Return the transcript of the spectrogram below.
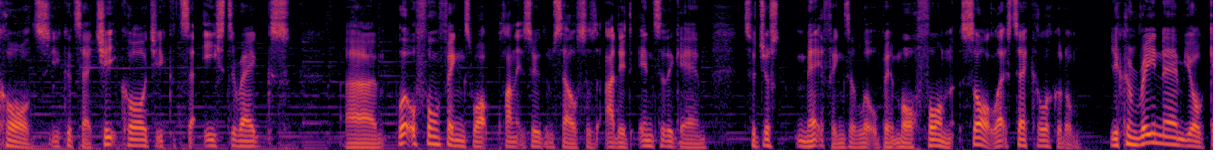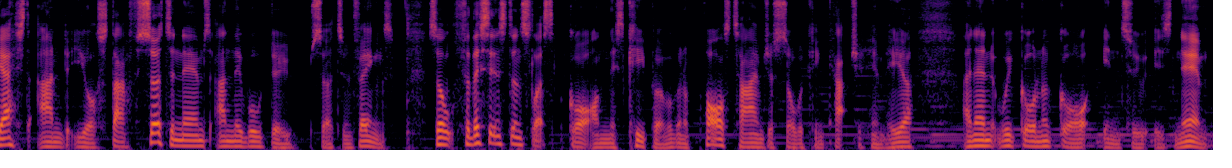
codes, you could say cheat codes, you could say easter eggs, um, little fun things what Planet Zoo themselves has added into the game to just make things a little bit more fun. So let's take a look at them. You can rename your guest and your staff certain names and they will do certain things. So for this instance, let's go on this keeper. We're going to pause time just so we can capture him here. And then we're going to go into his name.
